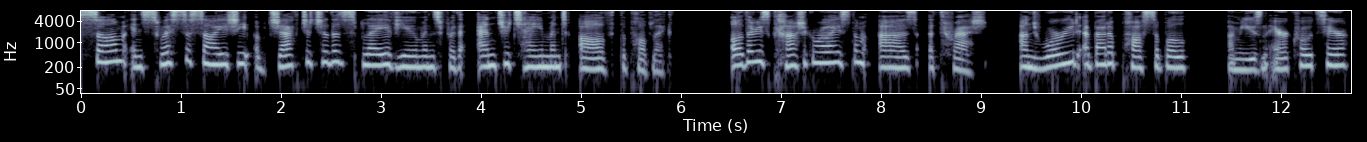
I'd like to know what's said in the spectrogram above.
Some in Swiss society objected to the display of humans for the entertainment of the public. Others categorized them as a threat and worried about a possible, I'm using air quotes here,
